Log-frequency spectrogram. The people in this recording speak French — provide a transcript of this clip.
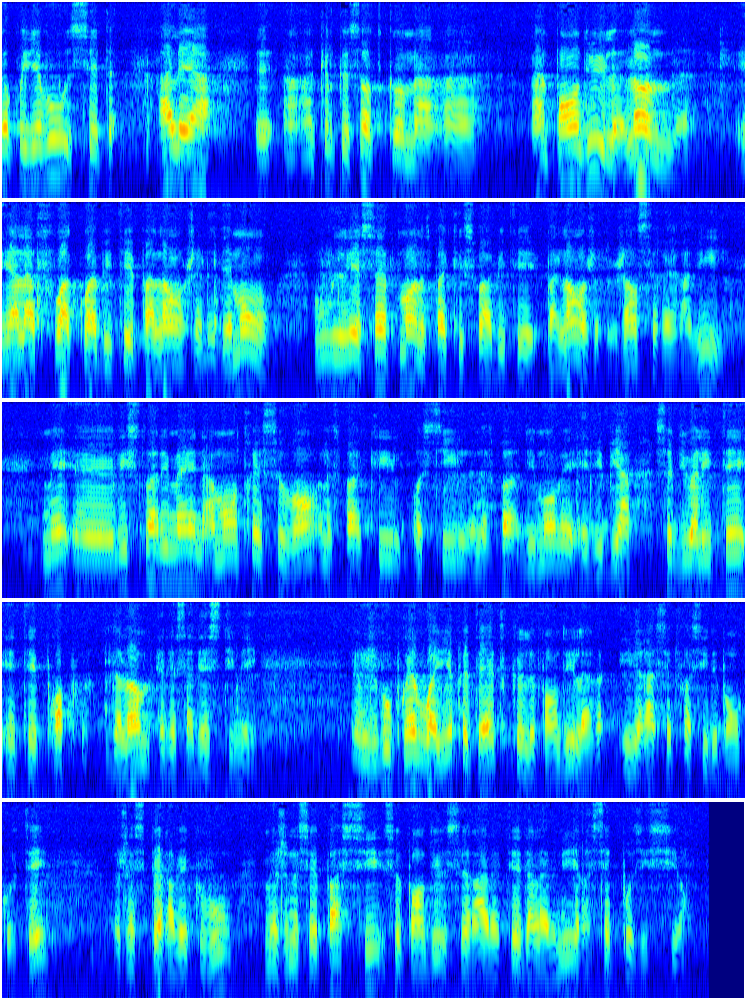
Donc, voyez-vous, cet aléa, en, quelque sorte comme un, pendule, l'homme est à la fois cohabité par l'ange et le démon. Vous voudriez certainement, n'est-ce pas, qu'il soit habité par l'ange, j'en serais ravi. Mais euh, l'histoire humaine a montré souvent, n'est-ce pas, qu'il oscille, n'est-ce pas, du mauvais et du bien. Cette dualité était propre de l'homme et de sa destinée. Je vous prévoyais peut-être que le pendule ira cette fois-ci de bon côté. J'espère avec vous, mais je ne sais pas si ce pendule sera arrêté dans l'avenir à cette position.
